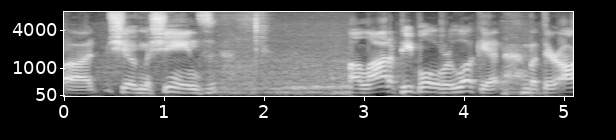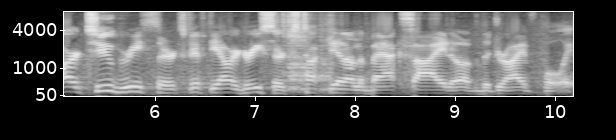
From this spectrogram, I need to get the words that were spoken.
uh, sheave machines, a lot of people overlook it, but there are two grease zerks, 50 hour grease zerks tucked in on the back side of the drive pulley.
